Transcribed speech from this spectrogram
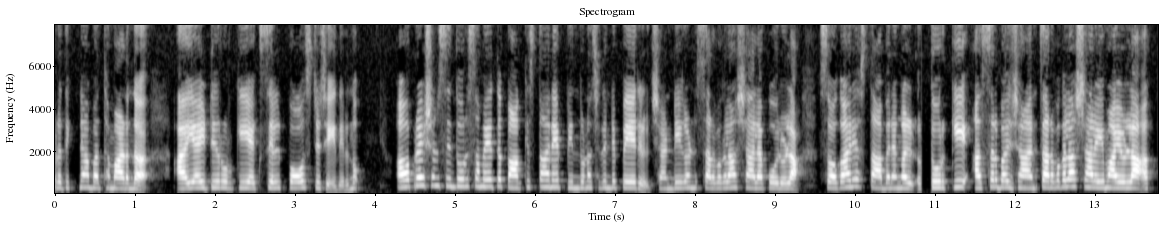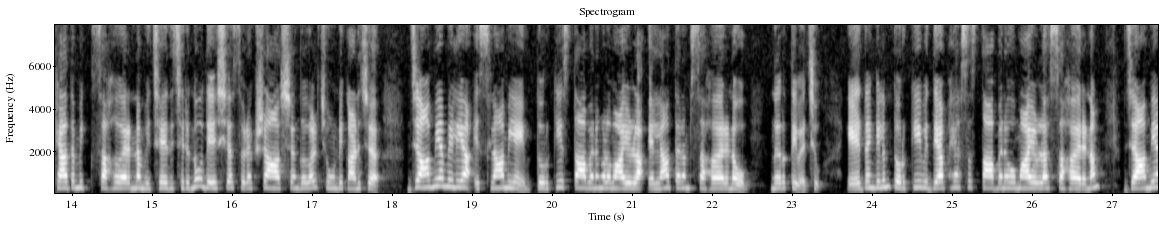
പ്രതിജ്ഞാബദ്ധമാണെന്ന് ഐ ഐ ടി റുർക്കി എക്സിൽ പോസ്റ്റ് ചെയ്തിരുന്നു. ഓപ്പറേഷൻ സിന്ദൂർ സമയത്ത് പാകിസ്ഥാനെ പിന്തുണച്ചതിന്റെ പേരിൽ ചണ്ഡീഗഡ് സർവകലാശാല പോലുള്ള സ്വകാര്യ സ്ഥാപനങ്ങൾ തുർക്കി അസർബൈജാൻ സർവകലാശാലയുമായുള്ള അക്കാദമിക് സഹകരണം വിച്ഛേദിച്ചിരുന്നു. ദേശീയ സുരക്ഷാ ആശങ്കകൾ ചൂണ്ടിക്കാണിച്ച് ജാമ്യ മിലിയ ഇസ്ലാമിയയും തുർക്കി സ്ഥാപനങ്ങളുമായുള്ള എല്ലാത്തരം സഹകരണവും നിർത്തിവച്ചു. ഏതെങ്കിലും തുർക്കി വിദ്യാഭ്യാസ സ്ഥാപനവുമായുള്ള സഹകരണം ജാമ്യ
